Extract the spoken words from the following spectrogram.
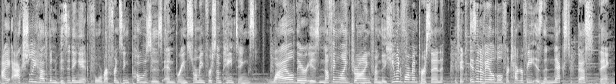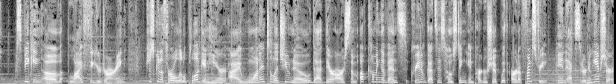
I actually have been visiting it for referencing poses and brainstorming for some paintings. While there is nothing like drawing from the human form in person, if it isn't available, photography is the next best thing. Speaking of live figure drawing, just going to throw a little plug in here. I wanted to let you know that there are some upcoming events Creative Guts is hosting in partnership with Art Up Front Street in Exeter, New Hampshire.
